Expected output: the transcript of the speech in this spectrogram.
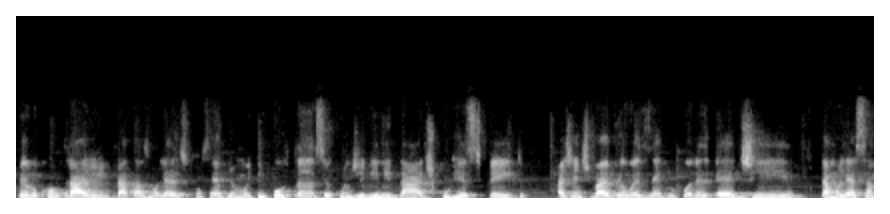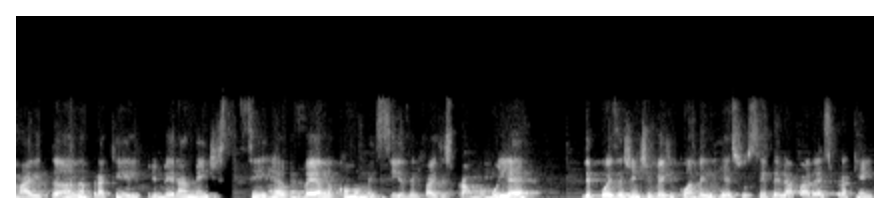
pelo contrário, ele trata as mulheres com sempre muita importância, com dignidade, com respeito. A gente vai ver o exemplo por, é, de, da mulher samaritana, para quem ele primeiramente se revela como Messias. Ele faz isso para uma mulher, depois a gente vê que quando ele ressuscita, ele aparece para quem?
